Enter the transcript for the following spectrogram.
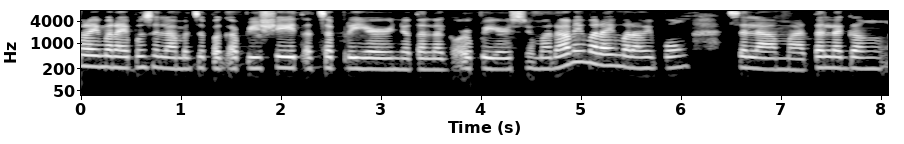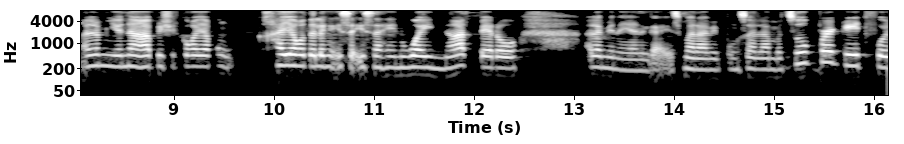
Maraming maraming pong salamat sa pag-appreciate at sa prayer niyo talaga or prayers niyo. Maraming maraming maraming pong salamat. Talagang alam niyo na-a-appreciate ko kaya kung kaya ko talagang isa-isahin, why not? Pero alam niyo na 'yan guys, marami pong salamat. Super grateful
